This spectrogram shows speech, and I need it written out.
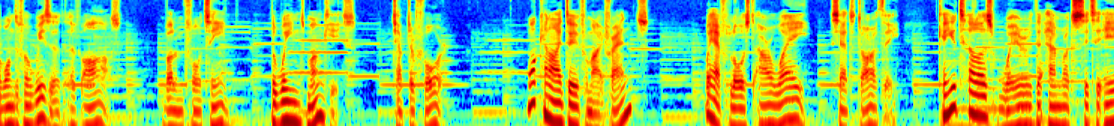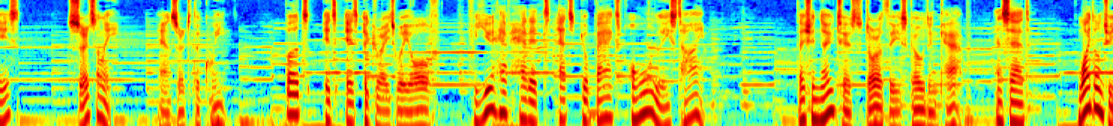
The Wonderful Wizard of Oz, Volume 14, The Winged Monkeys, Chapter 4. What can I do for my friends? We have lost our way, said Dorothy. Can you tell us where the Emerald City is? Certainly, answered the Queen. But it is a great way off, for you have had it at your backs all this time. Then she noticed Dorothy's golden cap and said, Why don't you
